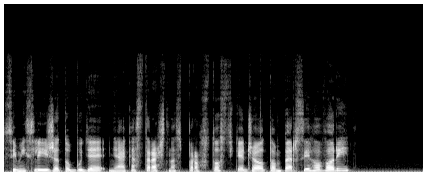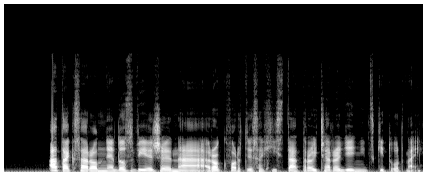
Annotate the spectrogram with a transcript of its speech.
si myslí, že to bude nejaká strašná sprostosť, keďže o tom Percy hovorí. A tak sa Ron nedozvie, že na Rockforte sa chystá trojčarodejnícky turnaj.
